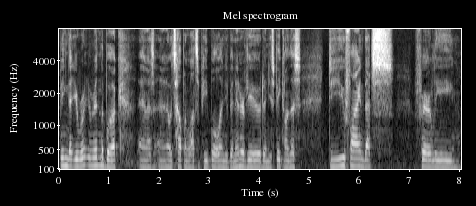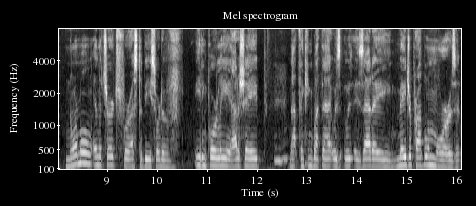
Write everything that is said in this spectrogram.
being that you've writ- written the book, and I know it's helping lots of people, and you've been interviewed, and you speak on this. Do you find that's fairly normal in the church for us to be sort of eating poorly, out of shape, not thinking about that? Was, was is that a major problem, or is it?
